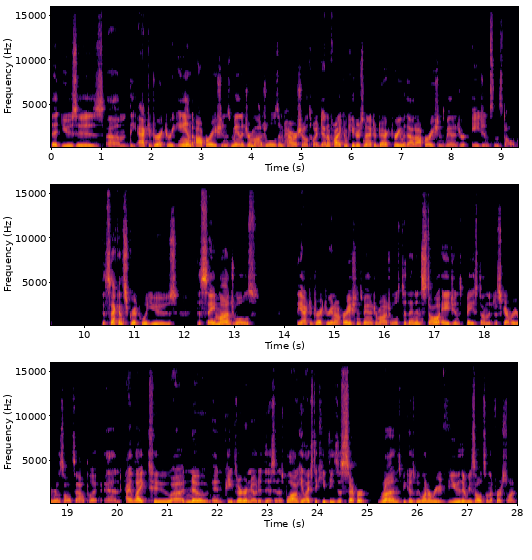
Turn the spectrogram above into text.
that uses um, the Active Directory and Operations Manager modules in PowerShell to identify computers in Active Directory without Operations Manager agents installed. The second script will use the same modules, the Active Directory and Operations Manager modules, to then install agents based on the discovery results output. And I like to uh, note, and Pete Zerger noted this in his blog, he likes to keep these as separate runs because we want to review the results on the first one.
